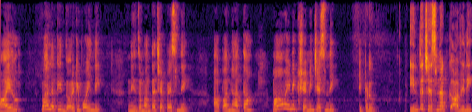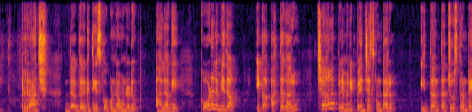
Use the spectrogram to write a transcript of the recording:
మాయ వాళ్ళకి దొరికిపోయింది. నిజమంతా చెప్పేసింది. అపర్ణ అత్త మావయ్యని క్షమించేసింది. ఇప్పుడు ఇంత చేసిన కావ్యని రాజ్ దగ్గరికి తీసుకోకుండా ఉండడు. అలాగే కోడల మీద ఇక అత్తగారు చాలా ప్రేమని పెంచేసుకుంటారు. ఇదంతా చూస్తుంటే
